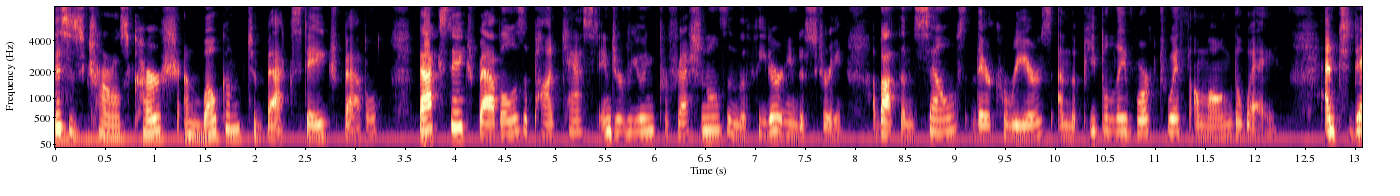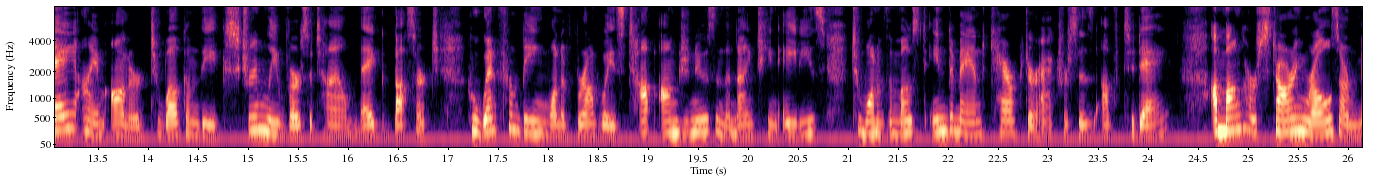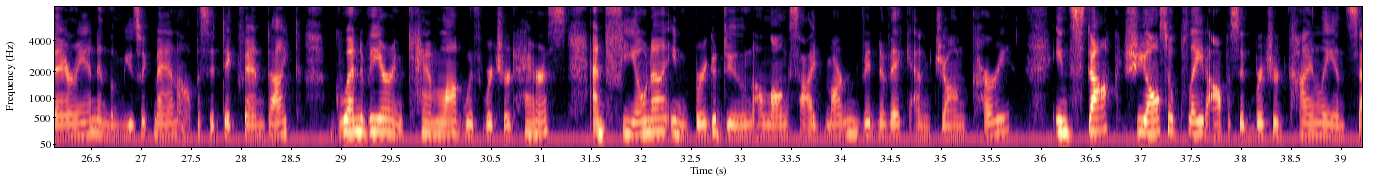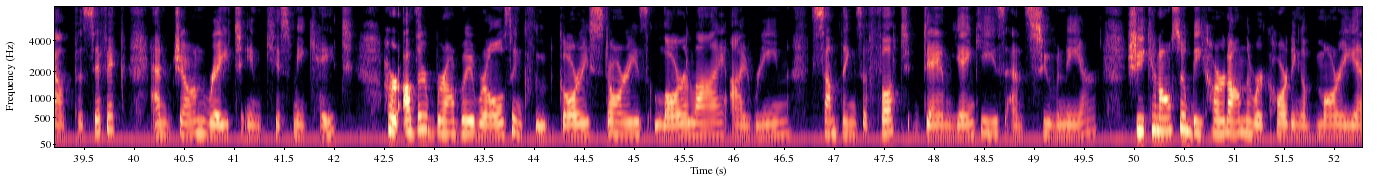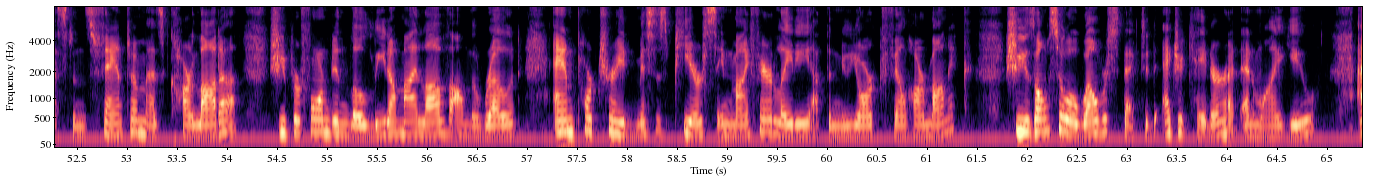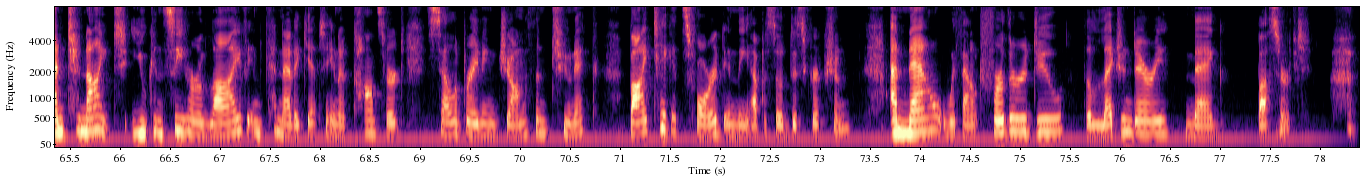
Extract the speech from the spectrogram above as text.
this is Charles Kirsch, and welcome to Backstage Babble. Backstage Babble is a podcast interviewing professionals in the theater industry about themselves, their careers, and the people they've worked with along the way. And today I am honored to welcome the extremely versatile Meg Bussert, who went from being one of Broadway's top ingenues in the 1980s to one of the most in demand character actresses of today. Among her starring roles are Marion in The Music Man opposite Dick Van Dyke, Guinevere in Cam Camelot with Richard Harris, and Fiona in Brigadoon alongside Martin Vidnovic and John Curry. In Stock, she also played opposite Richard Kiley in South Pacific and John Raitt in Kiss Me Kate. Her other Broadway roles include Gorey Stories, Lorelei, Irene, Something's Afoot, Damn Yankees, and Souvenir. She can also be heard on the recording of Maury Yeston's Phantom as Carlotta. She performed in Lolita My Love on the road and portrayed Mrs. Pearce in My Fair Lady at the New York Philharmonic. She is also a well respected educator at NYU. And tonight, you can see her live in Connecticut in a concert celebrating Jonathan Tunick. Buy tickets for it in the episode description. And now, without further ado, the legendary Meg Bussert.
